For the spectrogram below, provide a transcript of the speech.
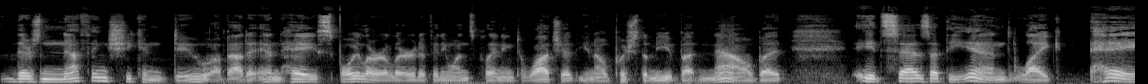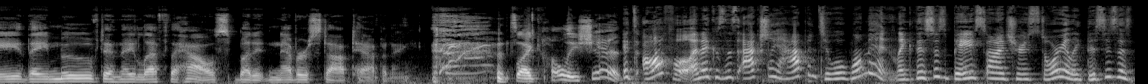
there's nothing she can do about it. And hey, spoiler alert if anyone's planning to watch it, you know, push the mute button now, but it says at the end like hey, they moved and they left the house, but it never stopped happening. it's like holy shit. It's awful, and because this actually happened to a woman. Like this is based on a true story. Like this is a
